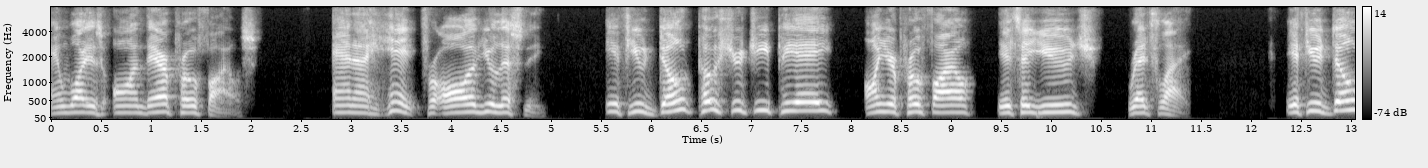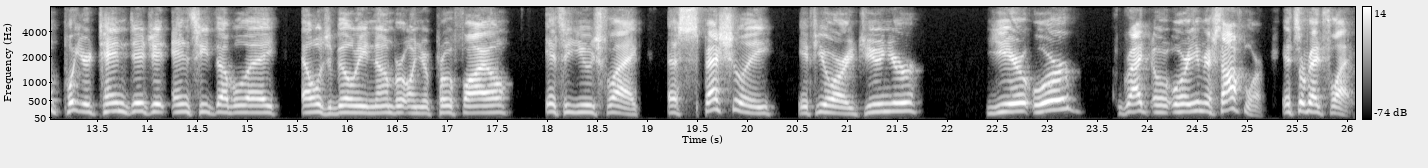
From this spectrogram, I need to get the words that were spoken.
and what is on their profiles. And a hint for all of you listening if you don't post your GPA on your profile, it's a huge red flag. If you don't put your 10 digit NCAA eligibility number on your profile, it's a huge flag, especially if you are a junior year or grad or, or even a sophomore. It's a red flag.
